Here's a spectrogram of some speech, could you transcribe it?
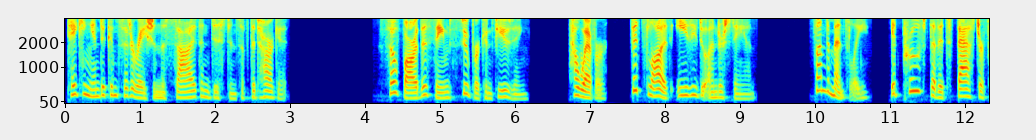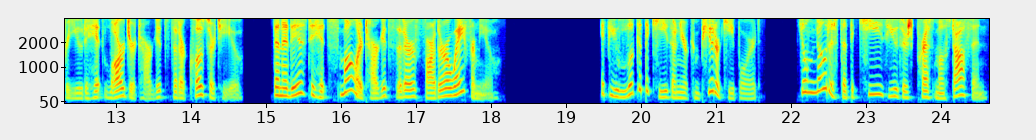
taking into consideration the size and distance of the target. So far, this seems super confusing. However, Fitts law is easy to understand. Fundamentally, it proves that it's faster for you to hit larger targets that are closer to you than it is to hit smaller targets that are farther away from you. If you look at the keys on your computer keyboard, you'll notice that the keys users press most often,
